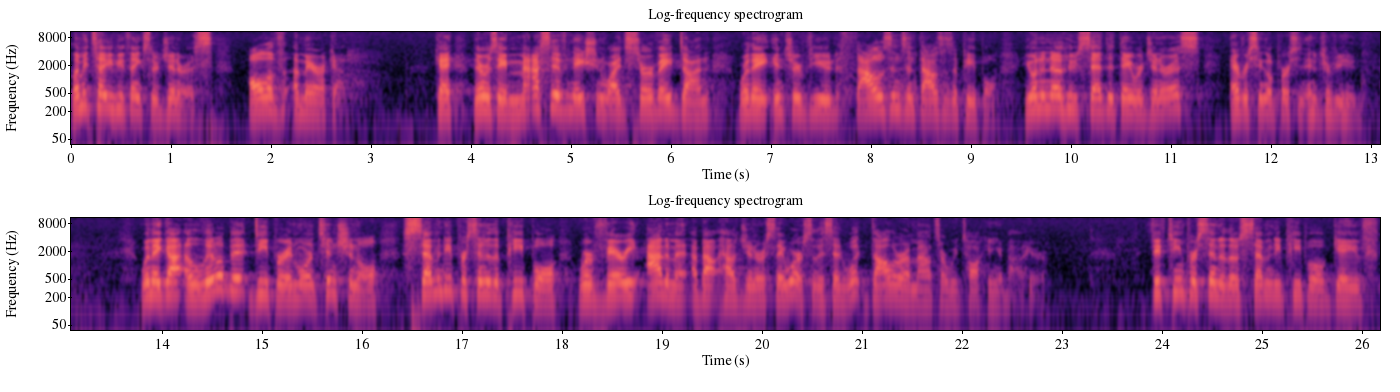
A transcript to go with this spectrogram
let me tell you who thinks they're generous. All of America. Okay, there was a massive nationwide survey done where they interviewed thousands and thousands of people. You want to know who said that they were generous? Every single person interviewed. When they got a little bit deeper and more intentional, 70% of the people were very adamant about how generous they were. So they said, What dollar amounts are we talking about here? 15% of those 70 people gave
